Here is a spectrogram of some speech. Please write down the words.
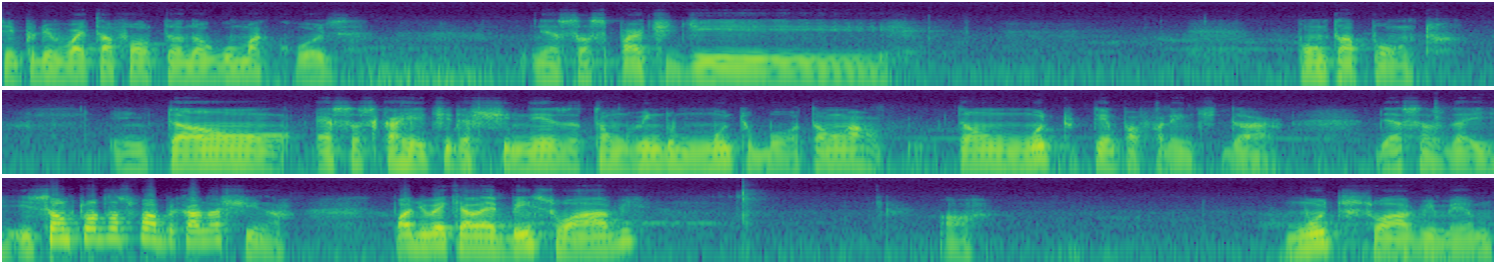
Sempre vai estar tá faltando alguma coisa nessas partes de ponto a ponto. Então, essas carretilhas chinesas estão vindo muito boas, estão tão muito tempo à frente da, dessas daí. E são todas fabricadas na China. Pode ver que ela é bem suave. Ó. Muito suave mesmo.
